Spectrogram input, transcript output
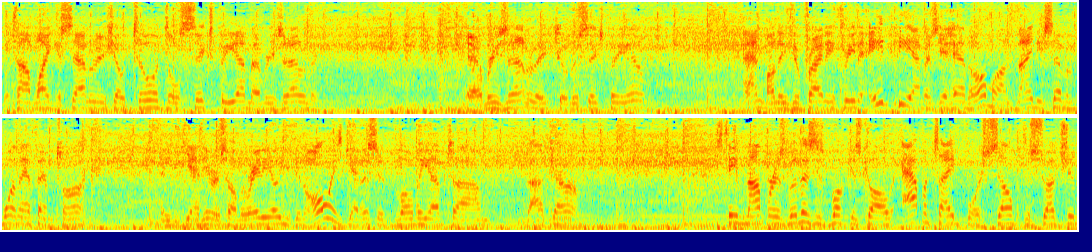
The Tom Leykis Saturday show, 2 until 6 p.m. every Saturday. Every Saturday, 2 to 6 p.m. And Monday through Friday, 3 to 8 p.m. as you head home on 97.1 FM Talk. And you can't hear us on the radio, you can always get us at blowmeuptom.com. Steve Knopper is with us. His book is called Appetite for Self-Destruction.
